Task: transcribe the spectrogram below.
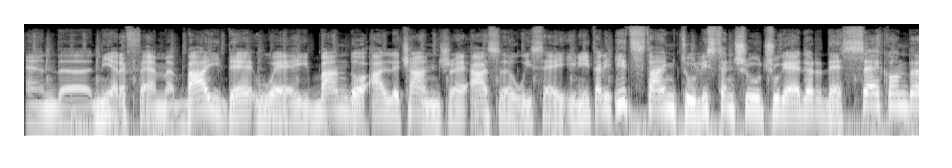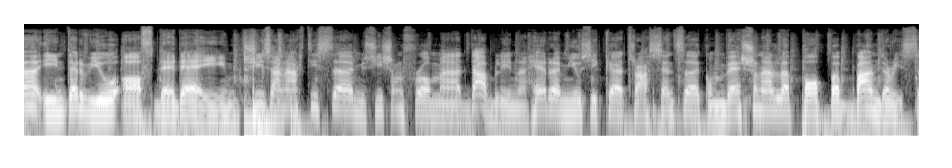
and uh, near FM. By the way, bando alle ciance, as uh, we say in Italy. It's time to listen to together the second uh, interview of the day. She's an artist uh, musician from uh, Dublin. Her music uh, transcends uh, conventional pop boundaries,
